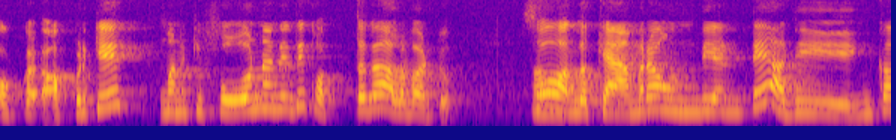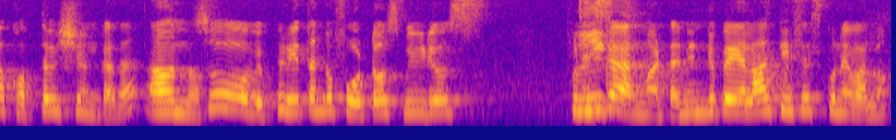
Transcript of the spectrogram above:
ఒక్క అప్పటికే మనకి ఫోన్ అనేది కొత్తగా అలవాటు. సో అందులో కెమెరా ఉంది అంటే అది ఇంకా కొత్త విషయం కదా. సో విపరీతంగా ఫొటోస్ వీడియోస్ ఫుల్గా అన్నమాట. నిండిపోయేలా తీసేసుకునే వాళ్ళం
